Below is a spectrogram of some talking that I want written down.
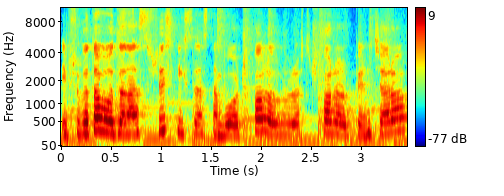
i przygotował dla nas wszystkich, co nas tam było czworo, czworo lub pięcioro,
